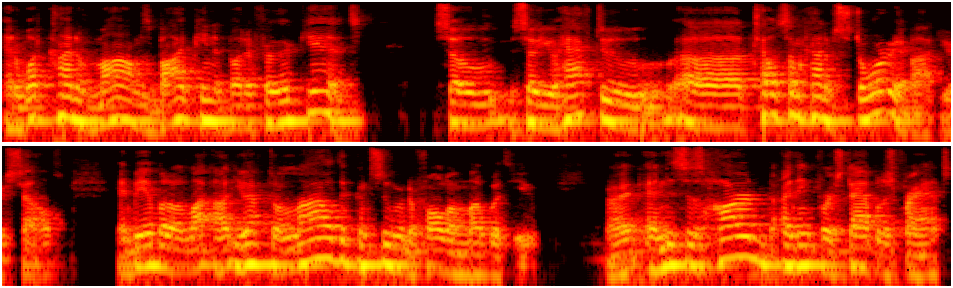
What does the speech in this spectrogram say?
And what kind of moms buy peanut butter for their kids? So, so you have to uh, tell some kind of story about yourself and be able to allow, you have to allow the consumer to fall in love with you, right? And this is hard, I think, for established brands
